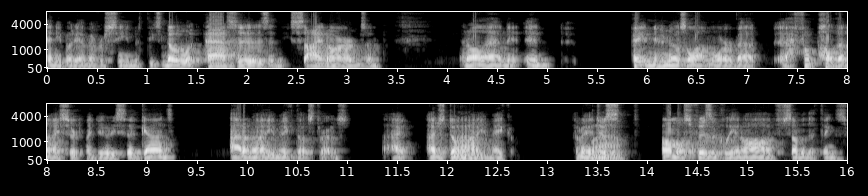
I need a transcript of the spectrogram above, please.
anybody I've ever seen with these no look passes and these sidearms and and all that." And, and Peyton, who knows a lot more about uh, football than I certainly do, he said, "Guns, I don't know how you make those throws. I, I just don't wow. know how you make them. I mean, wow. just almost physically in awe of some of the things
